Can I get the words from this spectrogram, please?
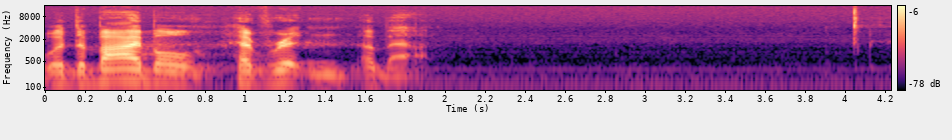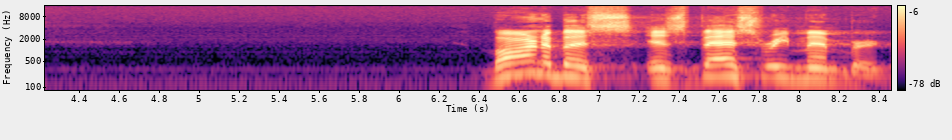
would the Bible have written about? Barnabas is best remembered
